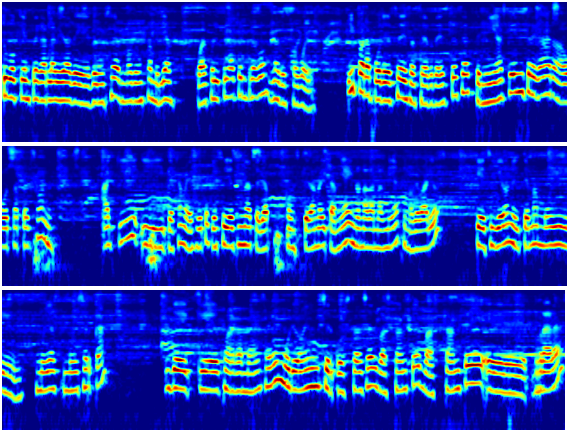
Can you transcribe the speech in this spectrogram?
tuvo que entregar la vida de, un ser, no de un familiar. ¿Cuál fue el que la que entregó? La de su abuelo. Y para poderse deshacer de este ser tenía que entregar a otra persona. Aquí, y déjame decirte que eso ya es una teoría conspiranoica mía y no nada más mía, sino de varios, que siguieron el tema muy, muy, muy cerca de que Juan Ramón Sáenz murió en circunstancias bastante, bastante eh, raras.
